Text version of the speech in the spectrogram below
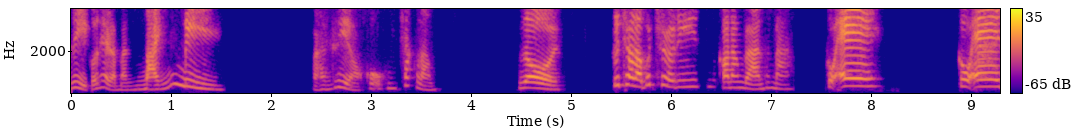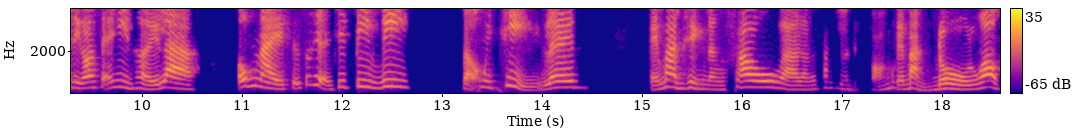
cái gì có thể là bán bánh mì bán gì đó cô không chắc lắm. Rồi cứ cho là butcher đi con đang đoán thôi mà. Câu e câu e thì con sẽ nhìn thấy là ông này sẽ xuất hiện trên tivi và ông ấy chỉ lên cái màn hình đằng sau và đằng sau là có một cái bản đồ đúng không?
